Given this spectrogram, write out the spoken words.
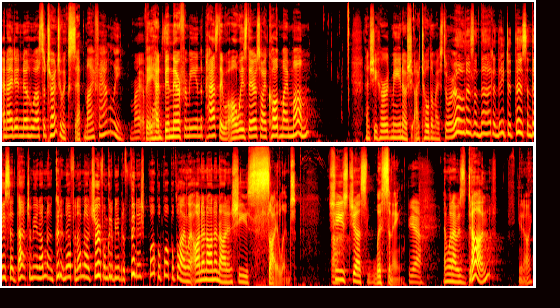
And I didn't know who else to turn to except my family. Right, they had been there for me in the past. They were always there. So I called my mom and she heard me, you know, she, I told her my story, oh, this and that, and they did this, and they said that to me, and I'm not good enough, and I'm not sure if I'm going to be able to finish, blah, blah, blah, blah, blah. I went on and on and on, and she's silent. She's just listening. Yeah. And when I was done, you know, I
